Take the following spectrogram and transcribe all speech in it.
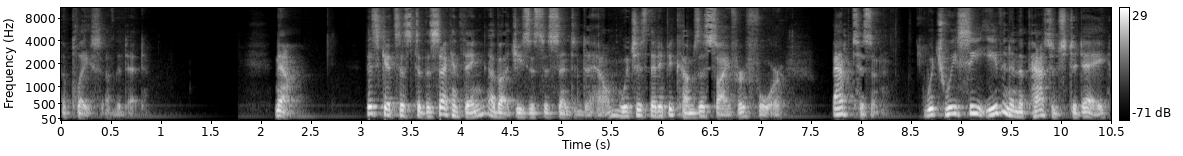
the place of the dead. Now, this gets us to the second thing about Jesus' descent into hell, which is that it becomes a cipher for baptism, which we see even in the passage today,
